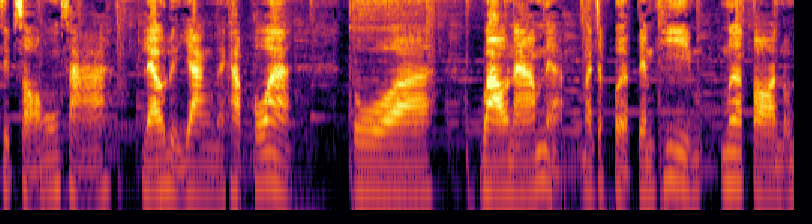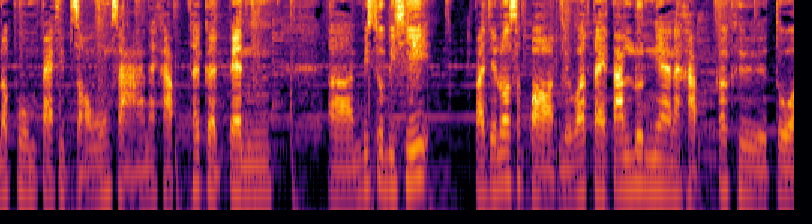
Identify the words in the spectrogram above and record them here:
82 องศาแล้วหรือยังนะครับ เพราะว่าตัววาล์วน้ำเนี่ยมันจะเปิดเต็มที่เมื่อตอนอุณหภูมิ 82 องศานะครับ ถ้าเกิดเป็นมิซูบิชิปาเจโร่สปอร์ตหรือว่าไททันรุ่นเนี่ยนะครับ ก็คือตัว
